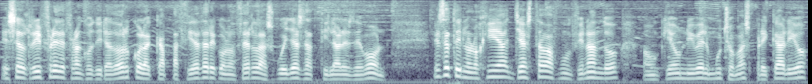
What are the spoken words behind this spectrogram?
es el rifle de francotirador con la capacidad de reconocer las huellas dactilares de Bond. Esta tecnología ya estaba funcionando, aunque a un nivel mucho más precario,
